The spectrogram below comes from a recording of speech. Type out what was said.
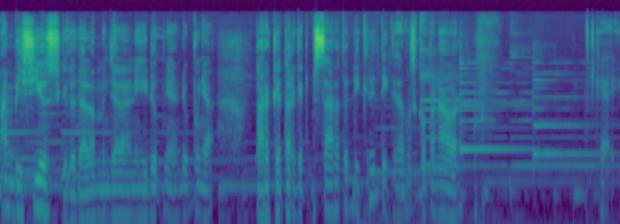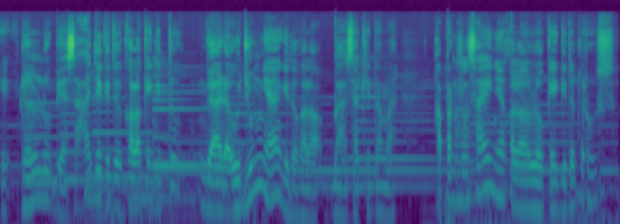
ambisius gitu dalam menjalani hidupnya. Dia punya target-target besar itu dikritik sama Schopenhauer. Kayak "Ya udah lu biasa aja gitu. Kalau kayak gitu nggak ada ujungnya gitu kalau bahasa kita mah kapan selesainya kalau lo kayak gitu terus?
